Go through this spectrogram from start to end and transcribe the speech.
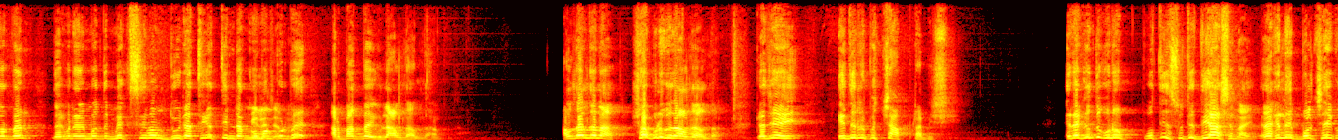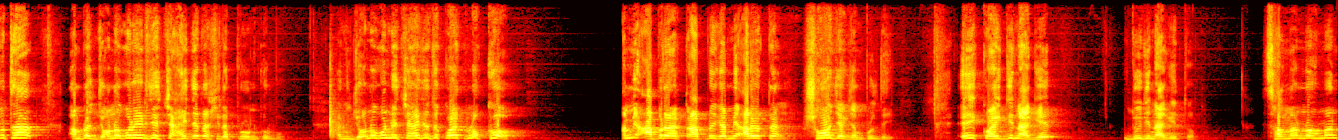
করবেন দেখবেন এর মধ্যে ম্যাক্সিমাম দুইটা থেকে তিনটা কমন করবে আর বাদ বাকিগুলো আলাদা আলাদা। আলাদা আলাদা না সবগুলো কিন্তু আলাদা আলাদা। কাজেই এদের উপর চাপটা বেশি। এরা কিন্তু কোনো প্রতিশ্রুতি দিয়ে আসে নাই। এরা খালি বলছে এই কথা আমরা জনগণের যে চাহিদাটা সেটা পূরণ করব। কারণ জনগণের চাহিদা তো কয়েক লক্ষ। আমি আবার একটা আপনাকে আমি আরও একটা সহজ এক্সাম্পল দিই। এই কয়েকদিন আগে দুই দিন আগে তো সালমান রহমান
